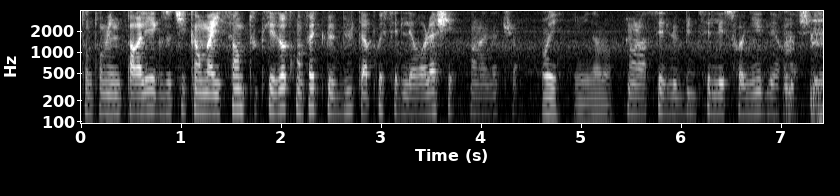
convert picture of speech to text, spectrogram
dont on vient de parler, exotiques envahissantes, toutes les autres, en fait, le but après, c'est de les relâcher dans la nature. Oui, évidemment. Voilà, c'est le but, c'est de les soigner, de les relâcher.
